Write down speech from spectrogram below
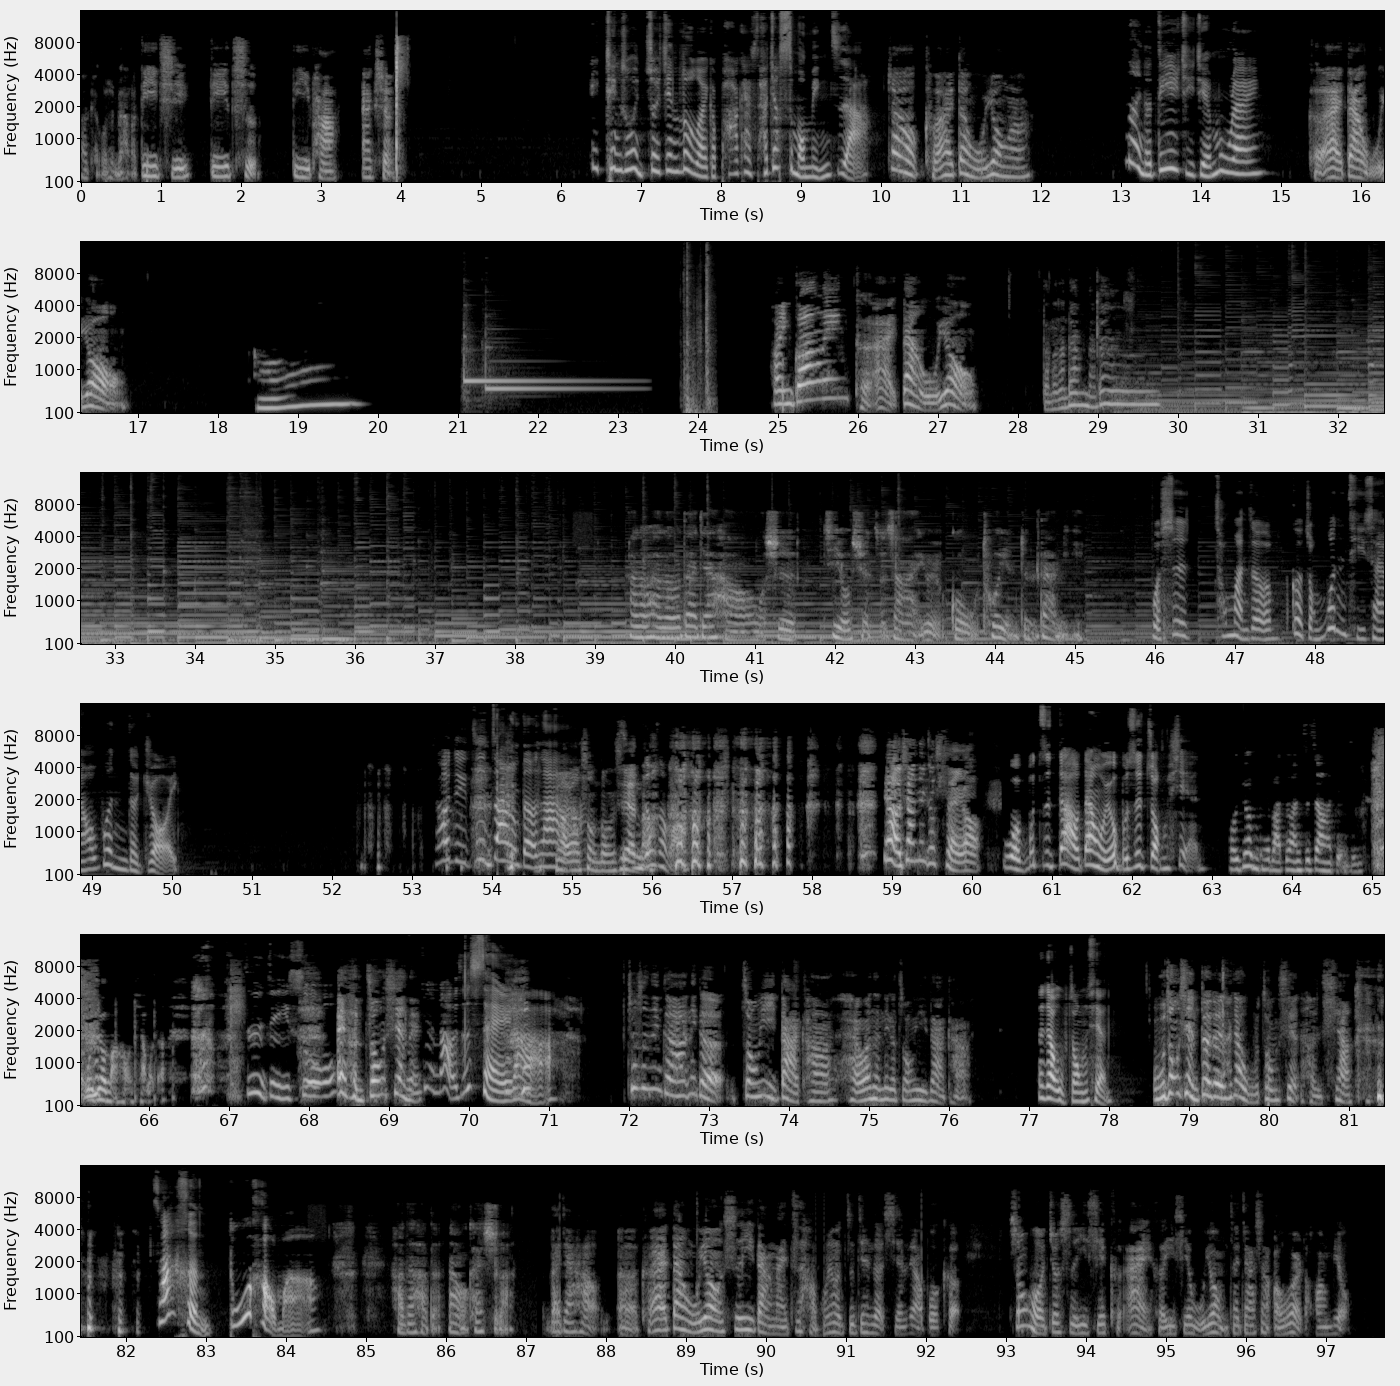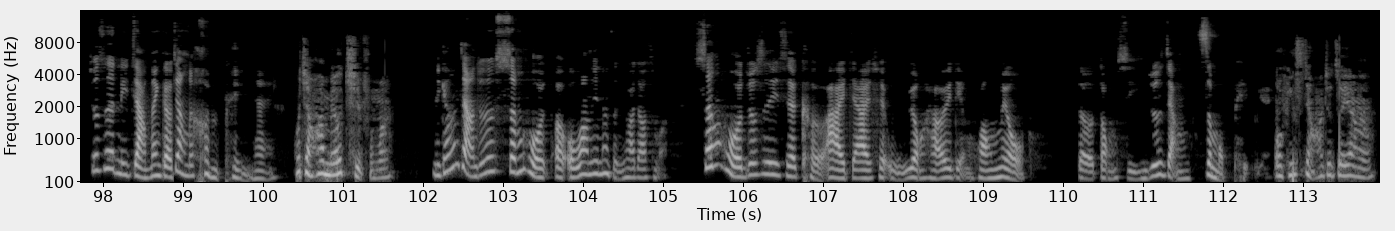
OK，我准备好了。第一期，第一次，第一趴，Action！一听说你最近录了一个 Podcast，它叫什么名字啊？叫可爱但无用啊。那你的第一集节目嘞？可爱但无用。哦。欢迎光临可爱但无用。当当当当当当！Hello Hello，大家好，我是既有选择障碍又有购物拖延症的大米。我是充满着各种问题想要问的 Joy。超级智障的啦！你好像宋冬宪你说什么？你好像那个谁哦？我不知道，但我又不是中线。我觉得我们可以把这段智障的剪进去，我觉得蛮好笑的。自己说，哎，很中线哎！这到底是谁啦？就是那个啊，那个综艺大咖，台湾的那个综艺大咖，那叫吴宗宪。吴宗宪，对对，他叫吴宗宪，很像。差很多好吗？好的，好的，那我开始了。大家好，呃，可爱但无用是一档来自好朋友之间的闲聊播客。生活就是一些可爱和一些无用，再加上偶尔的荒谬。就是你讲那个讲的很平哎，我讲话没有起伏吗？你刚刚讲就是生活，呃，我忘记那整句话叫什么。生活就是一些可爱加一些无用，还有一点荒谬的东西。你就是讲这么平哎，我平时讲话就这样啊。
